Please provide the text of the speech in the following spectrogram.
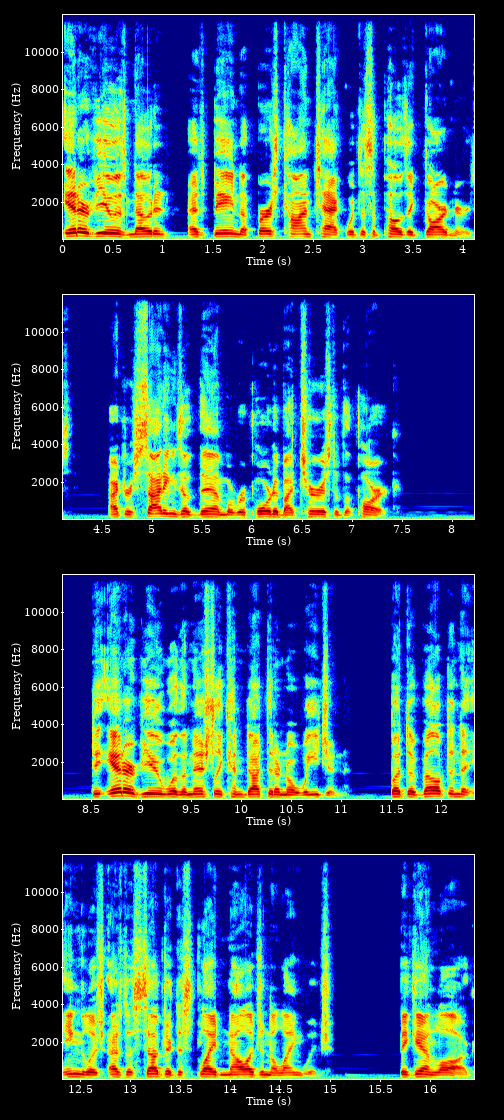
Interview is noted as being the first contact with the supposed gardeners, after sightings of them were reported by tourists of the park. The interview was initially conducted in Norwegian, but developed into English as the subject displayed knowledge in the language. Begin log.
